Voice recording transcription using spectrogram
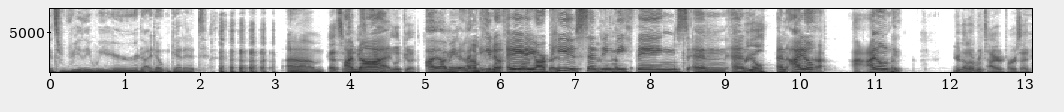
It's really weird. I don't get it. Um I'm not- You look good. I, I mean, I- you know, 44, I'm a AARP baby. is sending me things and and real. and I don't Yeah. I, I don't You're not a retired person.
